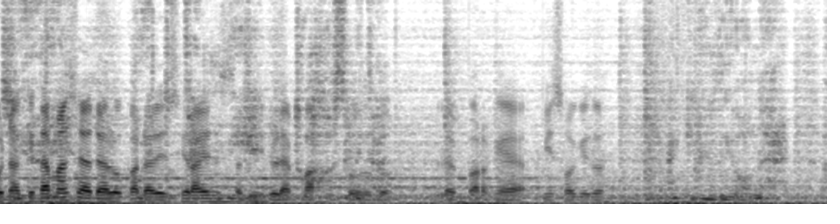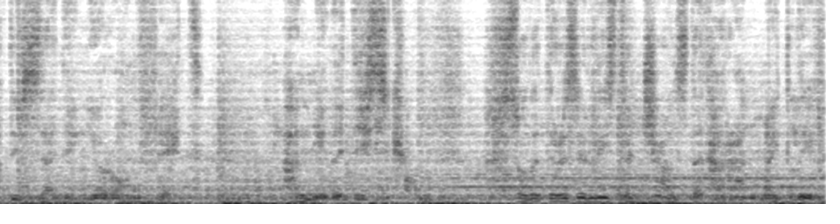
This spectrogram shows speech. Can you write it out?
Pundak kita masih ada luka dari Sirai tadi dilempar tuh, tuh. Dilempar kayak pisau gitu. You. Hand me the disc, so that there is at least a chance that Haran might live.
